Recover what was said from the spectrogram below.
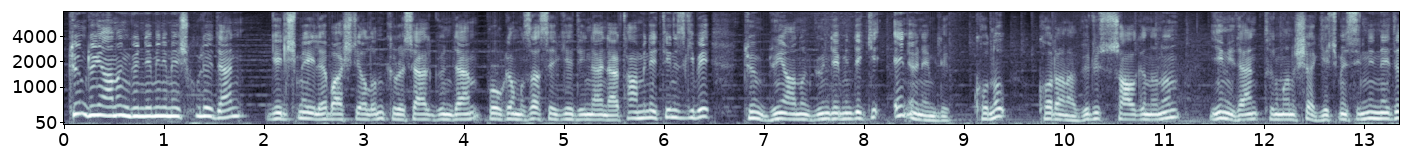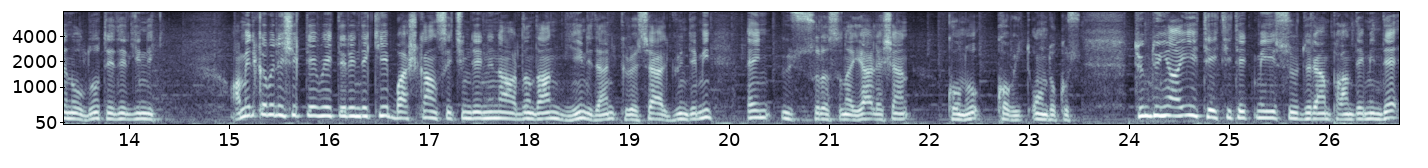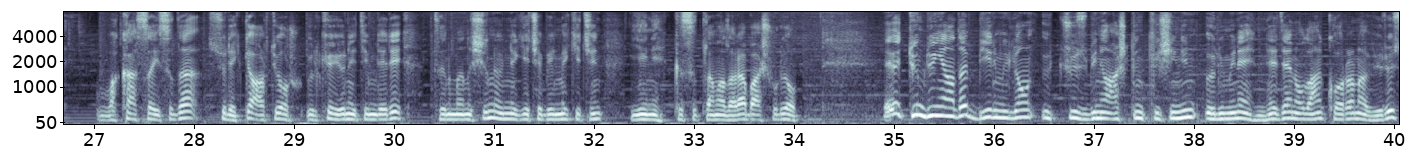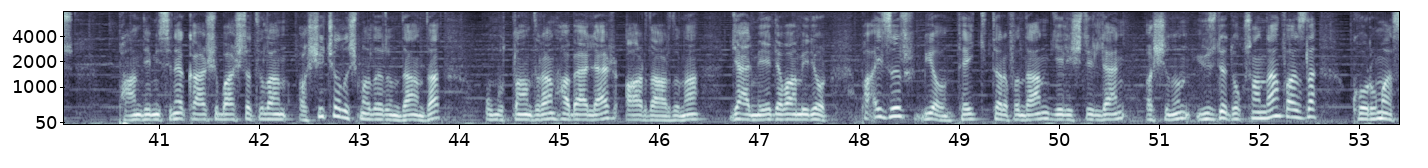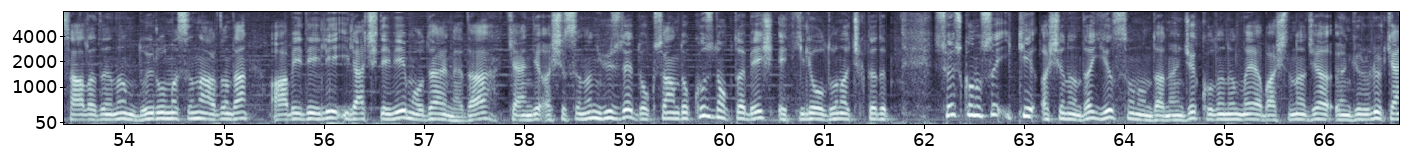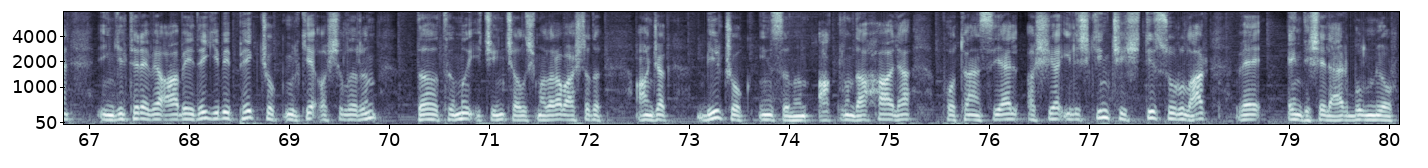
Tüm dünyanın gündemini meşgul eden gelişmeyle başlayalım. Küresel gündem programımıza sevgili dinleyenler tahmin ettiğiniz gibi tüm dünyanın gündemindeki en önemli konu koronavirüs salgınının yeniden tırmanışa geçmesinin neden olduğu tedirginlik. Amerika Birleşik Devletleri'ndeki başkan seçimlerinin ardından yeniden küresel gündemin en üst sırasına yerleşen konu Covid-19. Tüm dünyayı tehdit etmeyi sürdüren pandeminde vaka sayısı da sürekli artıyor. Ülke yönetimleri tırmanışın önüne geçebilmek için yeni kısıtlamalara başvuruyor. Evet tüm dünyada 1 milyon 300 bini aşkın kişinin ölümüne neden olan koronavirüs pandemisine karşı başlatılan aşı çalışmalarından da umutlandıran haberler ardı ardına gelmeye devam ediyor. Pfizer-BioNTech tarafından geliştirilen aşının %90'dan fazla koruma sağladığının duyurulmasının ardından ABD'li ilaç devi Moderna da kendi aşısının %99.5 etkili olduğunu açıkladı. Söz konusu iki aşının da yıl sonundan önce kullanılmaya başlanacağı öngörülürken İngiltere ve ABD gibi pek çok ülke aşıların dağıtımı için çalışmalara başladı. Ancak birçok insanın aklında hala potansiyel aşıya ilişkin çeşitli sorular ve endişeler bulunuyor.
